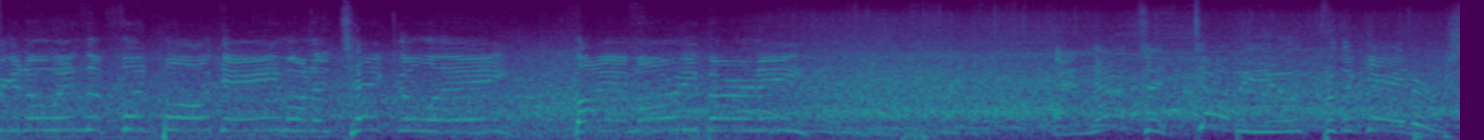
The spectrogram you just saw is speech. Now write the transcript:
are going to win the football game on a takeaway by Amari Burney. And that's a W for the Gators.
